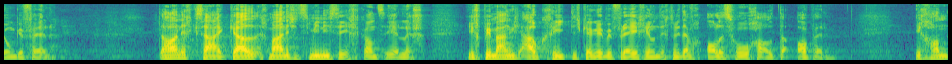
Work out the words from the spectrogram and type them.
ungefähr. Da habe ich gesagt, gell, ich meine, das ist jetzt meine Sicht, ganz ehrlich. Ich bin manchmal auch kritisch gegenüber Freikirchen und ich will nicht einfach alles hochhalten, aber ich habe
